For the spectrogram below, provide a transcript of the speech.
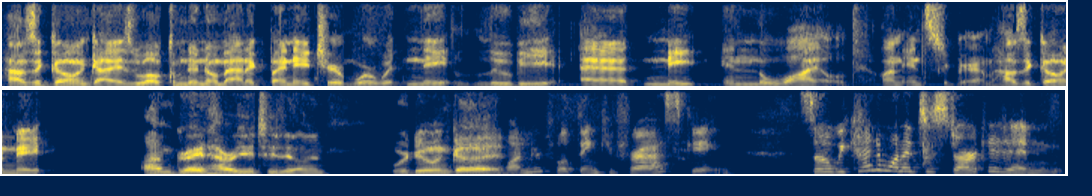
How's it going, guys? Welcome to Nomadic by Nature. We're with Nate Luebbe at Nate in the Wild on Instagram. How's it going, Nate? I'm great. How are you two doing? We're doing good. Wonderful. Thank you for asking. So we kind of wanted to start it and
